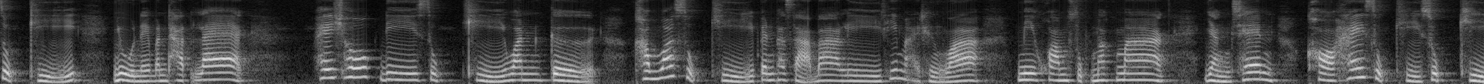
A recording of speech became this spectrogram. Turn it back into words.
สุขขีอยู่ในบรรทัดแรก ให้โชคดีสุขขีวันเกิดคำว่าสุขขีเป็นภาษาบาลีที่หมายถึงว่า มีความสุขมากๆ อย่างเช่น ขอให้สุขขีสุขขี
